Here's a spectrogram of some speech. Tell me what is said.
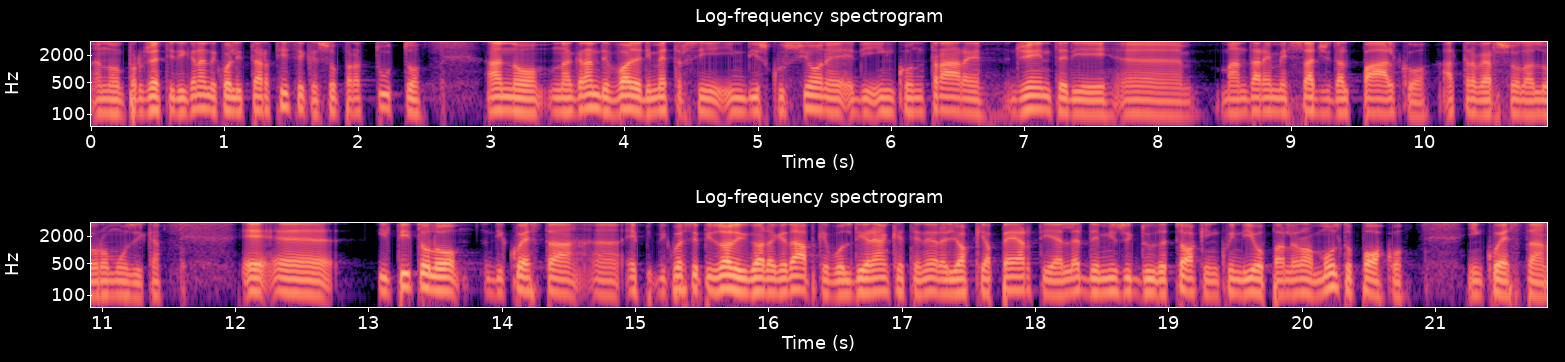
hanno progetti di grande qualità artistica e soprattutto hanno una grande voglia di mettersi in discussione e di incontrare gente, di eh, mandare messaggi dal palco attraverso la loro musica. E, eh, il titolo di, questa, ep- di, questo episodio di Gotta Get Up, che vuol dire anche tenere gli occhi aperti, è Let the Music Do the Talking, quindi io parlerò molto poco in questa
